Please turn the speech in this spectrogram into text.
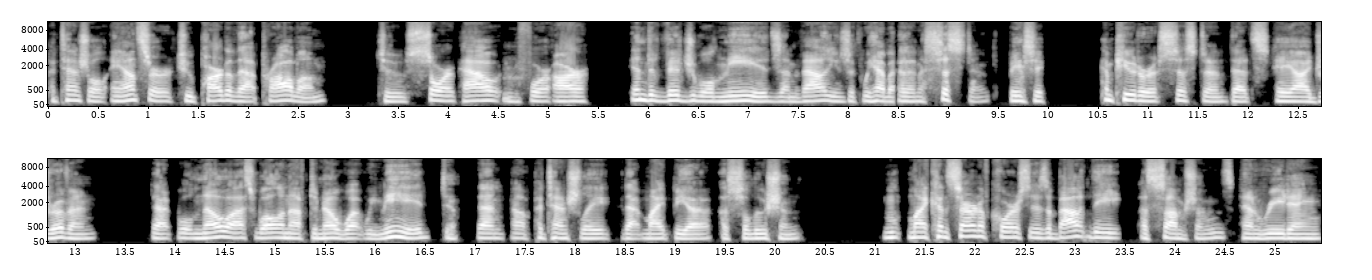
potential answer to part of that problem to sort out for our individual needs and values. If we have an assistant, basic computer assistant that's AI driven, that will know us well enough to know what we need, yeah. then uh, potentially that might be a, a solution. M- my concern, of course, is about the assumptions and reading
